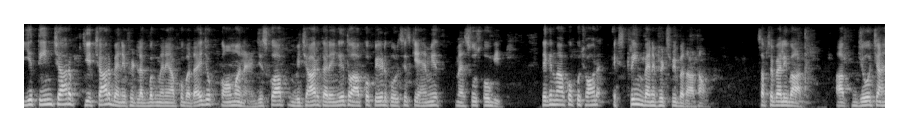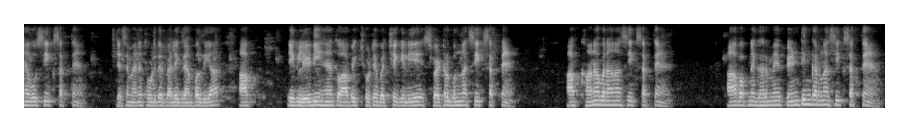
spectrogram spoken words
ये तीन चार, ये चार बेनिफिट लगभग मैंने आपको बताए जो कॉमन है, जिसको आप विचार करेंगे तो आपको पेड कोर्सेज की अहमियत महसूस होगी। लेकिन मैं आपको कुछ और एक्सट्रीम बेनिफिट्स भी बताता हूँ। सबसे पहली बात, आप जो चाहें वो सीख सकते हैं। जैसे मैंने थोड़ी देर पहले एग्ज़ाम्पल दिया, आप एक लेडी हैं तो आप एक छोटे बच्चे के लिए स्वेटर बुनना सीख सकते हैं। आप खाना बनाना सीख सकते हैं। आप अपने घर में पेंटिंग करना सीख सकते हैं।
